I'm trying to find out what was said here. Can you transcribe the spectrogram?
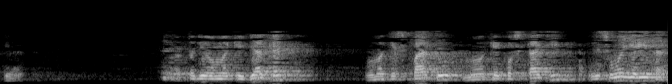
ya, atau dia memakai jaket, memakai sepatu, memakai kos kaki, ini semua jahitan.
